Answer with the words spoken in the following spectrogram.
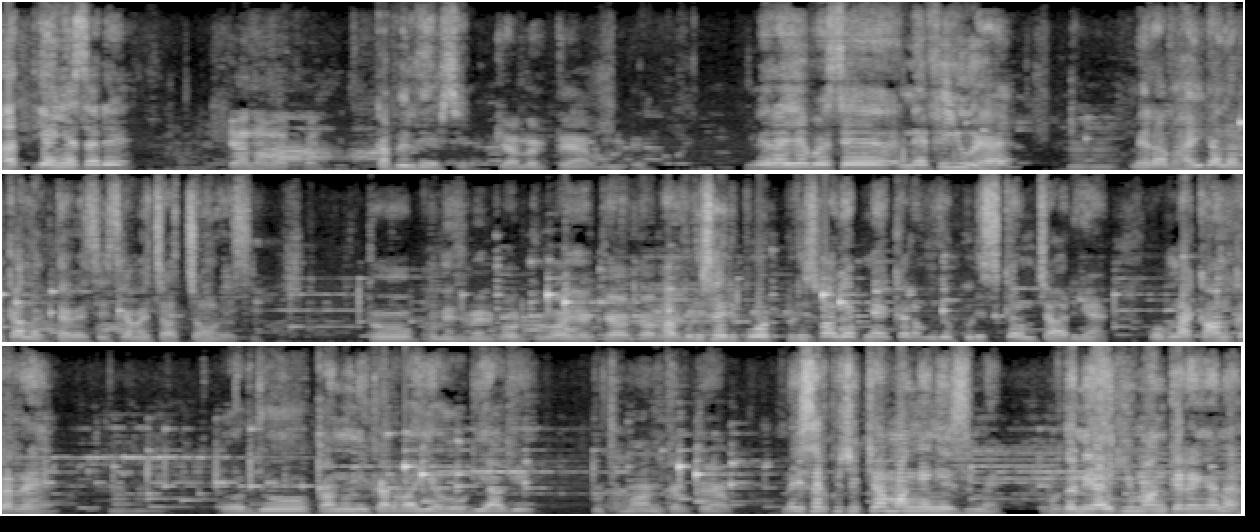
हत्या ही है सर क्या नाम आपका? कपिल देव सिंह। क्या लगते हैं आप उनके? मेरा ये वैसे नेफ्यू है। मेरा भाई का लड़का लगता है वैसे इसका मैं चाचा हूँ वैसे। तो पुलिस में रिपोर्ट करवाई है क्या कर हाँ पुलिस में रिपोर्ट पुलिस वाले अपने कर्म जो पुलिस कर्मचारी हैं वो अपना काम कर रहे हैं। और जो कानूनी कार्रवाई होगी आगे। कुछ मांग करते हैं आप? नहीं सर कुछ क्या मांगेंगे इसमें? हम तो न्याय की मांग करेंगे ना।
